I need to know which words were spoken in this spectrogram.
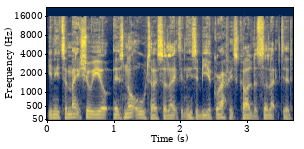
you need to make sure you it's not auto-select. It needs to be your graphics card that's selected.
